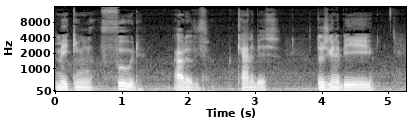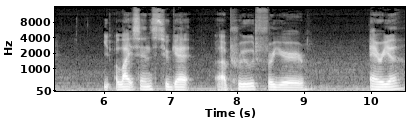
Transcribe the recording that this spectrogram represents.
making food out of cannabis there's going to be a license to get approved for your area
